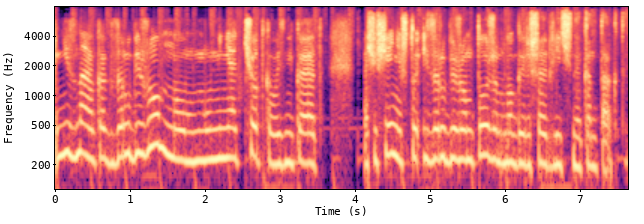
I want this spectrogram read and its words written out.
не знаю, как за рубежом, но у меня четко возникает ощущение, что и за рубежом тоже много решают личные контакты.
